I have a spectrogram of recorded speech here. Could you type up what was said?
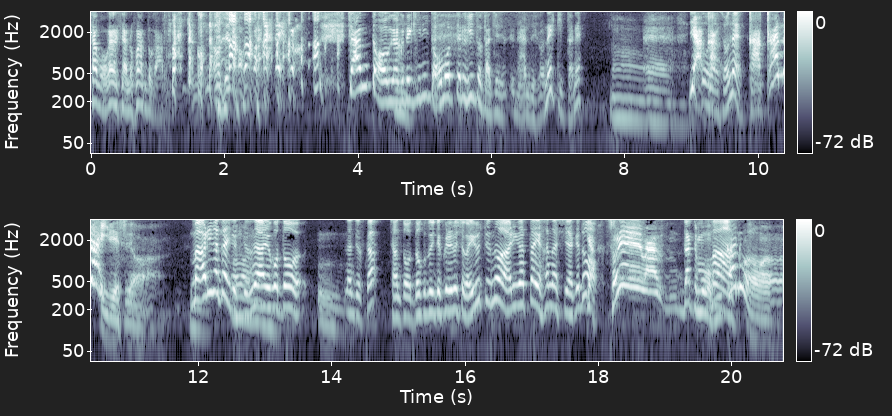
多分岡崎さんのファンとかまたこんなこと言ったら怒られるちゃんと音楽的にと思ってる人たちなんでしょうねきっとね、ええ。いやね。か書かないですよまあありがたいですけどねああいうことをなんていうんですかちゃんと毒づいてくれる人がいるっていうのはありがたい話やけど。いやそれはだってもう不まあ可能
